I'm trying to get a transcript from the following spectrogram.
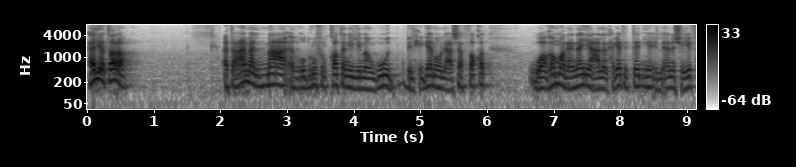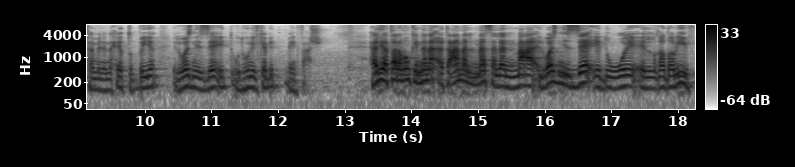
هل يا ترى أتعامل مع الغضروف القطني اللي موجود بالحجامة والأعشاب فقط وأغمض عيني على الحاجات التانية اللي أنا شايفها من الناحية الطبية الوزن الزائد ودهون الكبد؟ ما ينفعش. هل يا ترى ممكن إن أنا أتعامل مثلا مع الوزن الزائد والغضاريف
